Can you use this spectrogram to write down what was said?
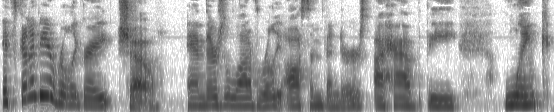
it's going to be a really great show. And there's a lot of really awesome vendors. I have the link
